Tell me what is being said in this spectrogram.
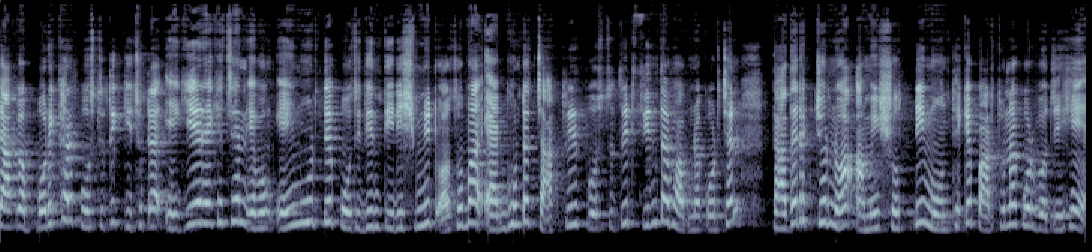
চাকা পরীক্ষার প্রস্তুতি কিছুটা এগিয়ে রেখেছেন এবং এই মুহূর্তে প্রতিদিন তিরিশ মিনিট অথবা এক ঘণ্টা চাকরির প্রস্তুতির চিন্তা ভাবনা করছেন, তাদের জন্য আমি সত্যি মন থেকে প্রার্থনা করব যে হ্যাঁ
